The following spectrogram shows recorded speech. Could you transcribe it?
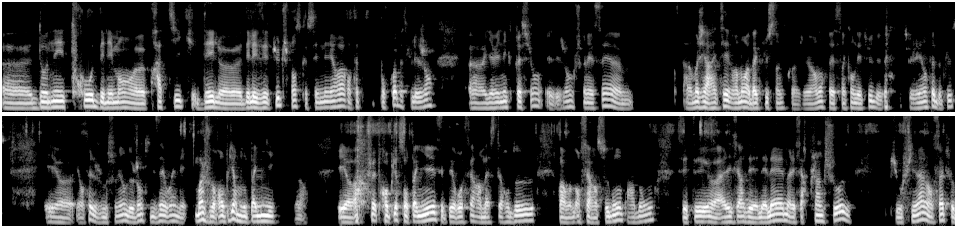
euh, donner trop d'éléments pratiques dès, les études, je pense que c'est une erreur. En fait, pourquoi? Parce que les gens, il y avait une expression, et les gens que je connaissais, moi j'ai arrêté vraiment à Bac plus 5. J'ai vraiment fait 5 ans d'études, j'ai rien fait de plus. Et, et, en fait, je me souviens de gens qui disaient Ouais, mais moi je veux remplir mon panier. Voilà. Et euh, en fait, remplir son panier, c'était refaire un master 2, enfin en faire un second, pardon. C'était euh, aller faire des LLM, aller faire plein de choses. Puis au final, en fait, le,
